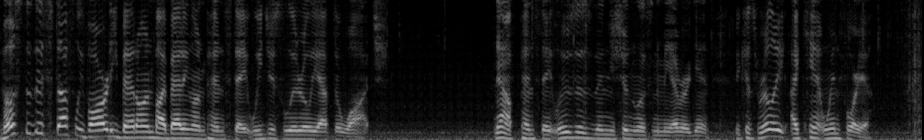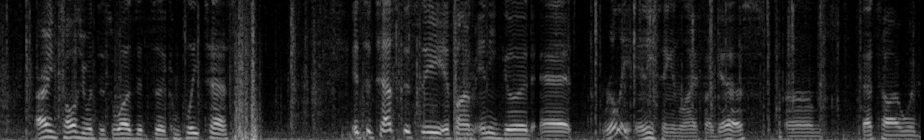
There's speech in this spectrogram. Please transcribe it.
Most of this stuff we've already bet on by betting on Penn State. We just literally have to watch. Now, if Penn State loses, then you shouldn't listen to me ever again. Because really, I can't win for you. I already told you what this was. It's a complete test. It's a test to see if I'm any good at really anything in life, I guess. Um, that's how I would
